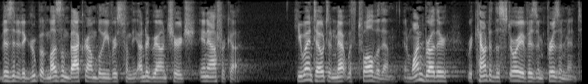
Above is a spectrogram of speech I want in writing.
visited a group of Muslim background believers from the underground church in Africa. He went out and met with 12 of them, and one brother recounted the story of his imprisonment.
